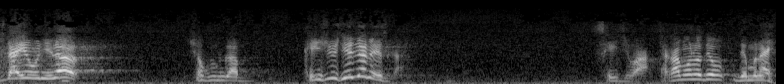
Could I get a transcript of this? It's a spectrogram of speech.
時代を担う諸君が研修してるじゃないですか。政治は高物でもない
